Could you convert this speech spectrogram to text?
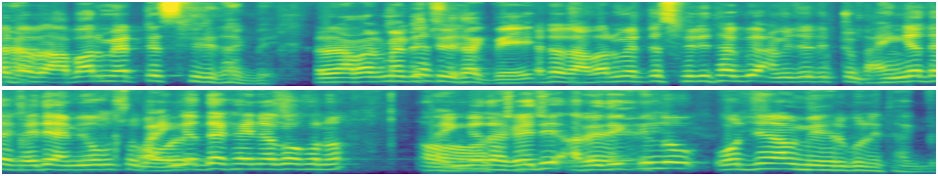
এটা রাবার ম্যাট্রেস ফ্রি থাকবে। রাবার ম্যাট্রেস ফ্রি থাকবে। এটা রাবার ম্যাট্রেস ফ্রি থাকবে আমি যদি একটু ভাঙ্গা দেখাই দিই আমি অবশ্য ভাঙ্গা দেখাই না কখনো। ভাঙ্গা আচ্ছা, দেখাই দিই আর এদিকে কিন্তু অরিজিনাল মেহেরগুনি থাকবে।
